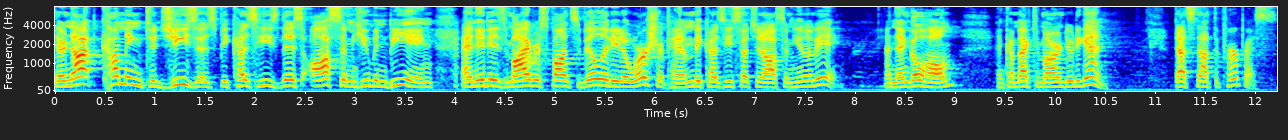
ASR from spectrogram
They're not coming to Jesus because he's this awesome human being and it is my responsibility to worship him because he's such an awesome human being. And then go home and come back tomorrow and do it again. That's not the purpose.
